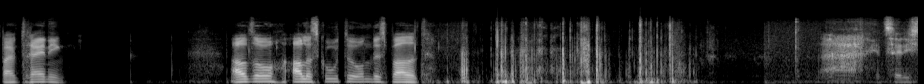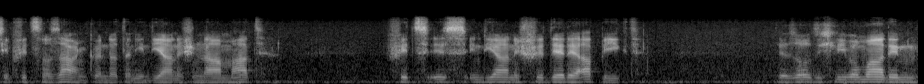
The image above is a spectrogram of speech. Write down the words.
beim Training. Also alles Gute und bis bald. Jetzt hätte ich dem Fitz nur sagen können, dass er einen indianischen Namen hat. Fitz ist indianisch für der, der abbiegt. Der soll sich lieber mal den,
